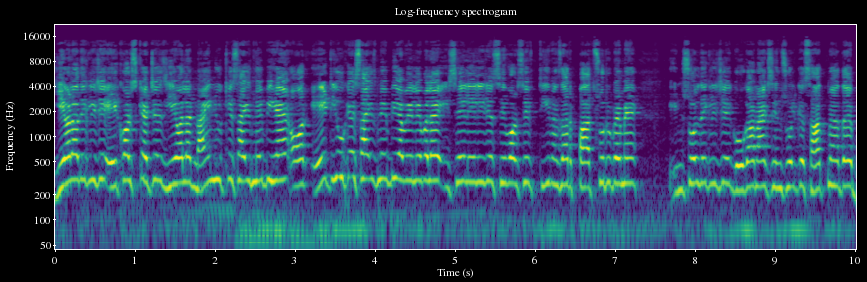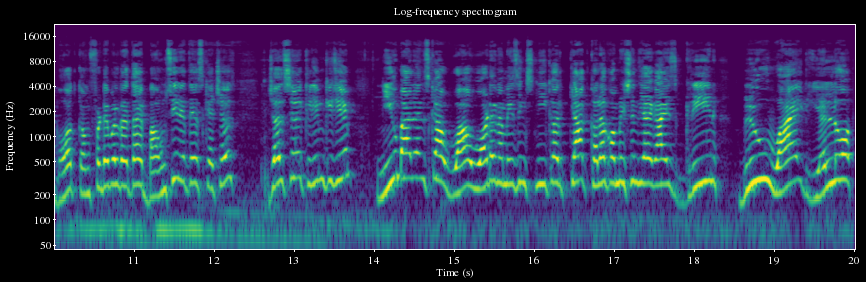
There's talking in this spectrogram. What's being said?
ये वाला देख लीजिए, एक और स्केचेस ये वाला नाइन यू के साइज़ में भी है और एट यू के साइज़ में भी अवेलेबल है। इसे ले लीजिए सिर्फ़ और सिर्फ़ तीन हज़ार पाँच सौ रुपए में। इंसोल देख लीजिए गोगा मैक्स इंसोल के साथ में आता है, बहुत कंफर्टेबल रहता है बाउंसी रहते हैं स्केचेस जल्द से क्लीम कीजिए। न्यू बैलेंस का wow what an amazing sneaker क्या कलर कॉम्बिनेशन दिया है guys green blue white yellow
